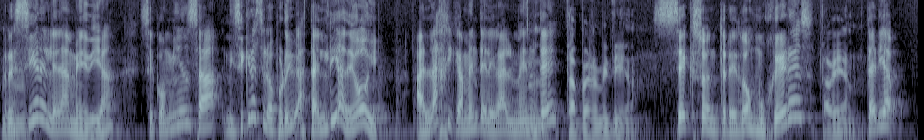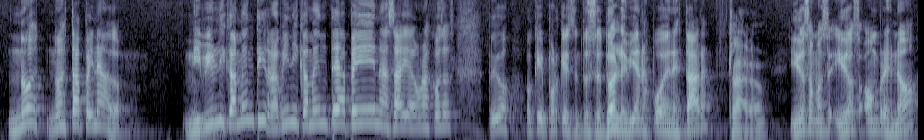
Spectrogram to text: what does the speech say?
Mm. Recién en la Edad Media se comienza, ni siquiera se lo prohíbe, hasta el día de hoy, alágicamente, No, legalmente, está permitido. sexo entre dos mujeres Está bien. estaría no, no está penado. Ni bíblicamente y rabínicamente apenas hay algunas cosas. Pero digo, ok, ¿por qué? Entonces, dos lesbianas pueden estar Claro. y dos, homose- y dos hombres no.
